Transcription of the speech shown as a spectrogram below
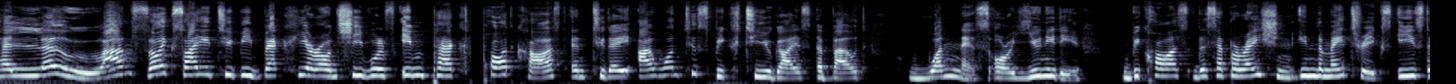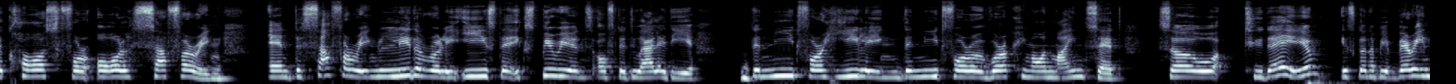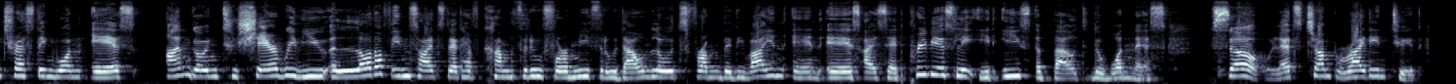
Hello, I'm so excited to be back here on She Wolf Impact podcast. And today I want to speak to you guys about oneness or unity because the separation in the matrix is the cause for all suffering. And the suffering literally is the experience of the duality, the need for healing, the need for working on mindset, so today is going to be a very interesting one is I'm going to share with you a lot of insights that have come through for me through downloads from the divine. And as I said previously, it is about the oneness. So let's jump right into it.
